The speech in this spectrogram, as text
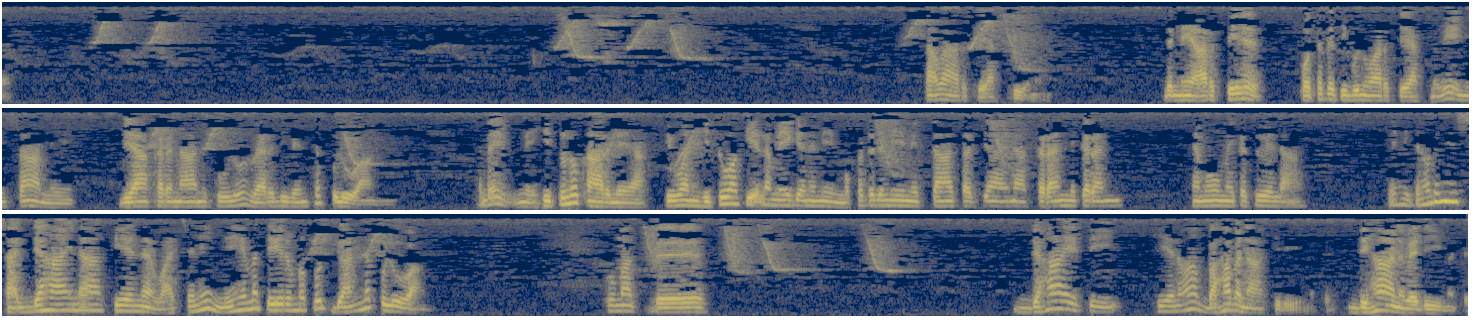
තව අර්ථයක් තියෙනවා. දැන් මේ අර්ථය පොතක තිබුණු අර්ථයක් නෙවෙයි. නිසා මේ ව්‍යාකරණානුකූලව වැරදි වෙන්න පුළුවන්. හැබැයි මේ හිතුණු කාරණයක් කිව්වනේ හිතුවා කියලා මේ ගැන මේ මොකටද මේ මෙත්තා සත්‍යයනා කරන්න කරන්නේ හැමෝම එකතු වෙලා. දැන් හිතනකොට මේ සත්‍යයනා කියන වචනේ මෙහෙම තේරුමකුත් ගන්න පුළුවන්. කුමක්ද? ජහයති කියනවා භාවනා කිරීමට ධ්‍යාන වැඩිවීමට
